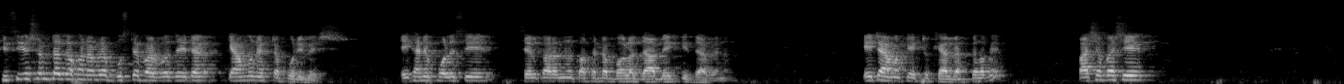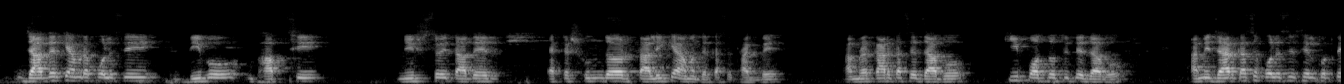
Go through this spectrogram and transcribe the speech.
সিচুয়েশনটা যখন আমরা বুঝতে পারব যে এটা কেমন একটা পরিবেশ, এখানে পলিসি সেল করানোর কথাটা বলা যাবে কি যাবে না, এটা আমাকে একটু খেয়াল রাখতে হবে। পাশাপাশি যাদেরকে আমরা পলিসি দিব ভাবছি, নিশ্চয়ই তাদের একটা সুন্দর তালিকা আমাদের কাছে থাকবে। আমরা কার কাছে যাব, কি পদ্ধতিতে যাব আমি যার কাছে পলিসি সেল করতে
